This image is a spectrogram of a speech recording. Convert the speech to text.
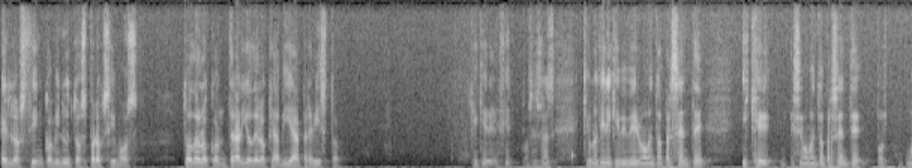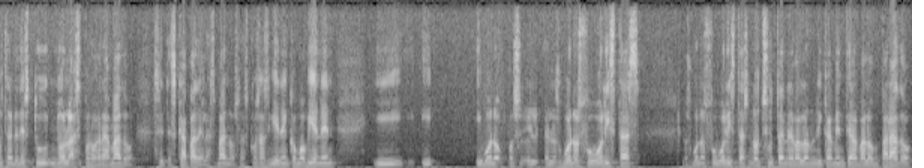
en los cinco minutos próximos todo lo contrario de lo que había previsto. ¿Qué quiere decir? Pues eso es que uno tiene que vivir el momento presente y que ese momento presente, pues muchas veces tú no lo has programado, se te escapa de las manos, las cosas vienen como vienen y, bueno, pues los buenos futbolistas, los buenos futbolistas no chutan el balón únicamente al balón parado.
